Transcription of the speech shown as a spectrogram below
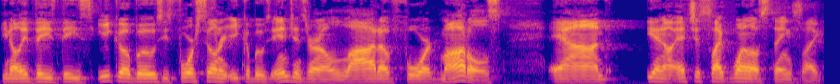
You know, these, these EcoBoost, these four-cylinder EcoBoost engines are in a lot of Ford models. And, you know, it's just like one of those things like,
